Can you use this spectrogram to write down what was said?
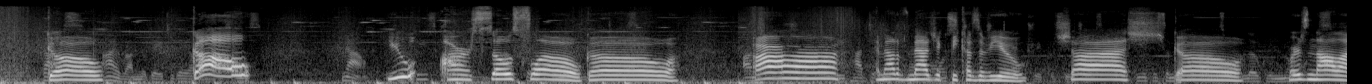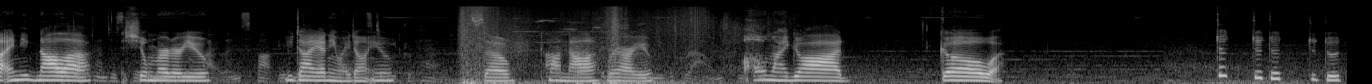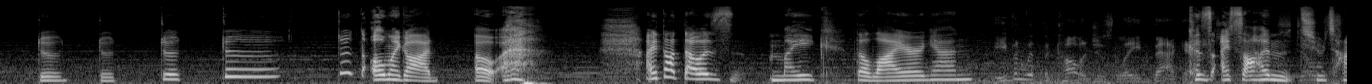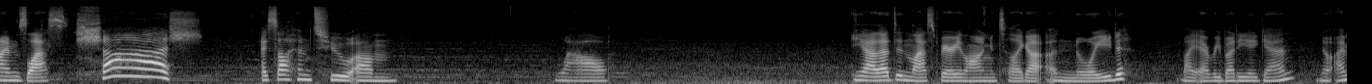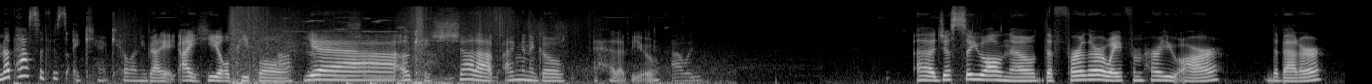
Go. Go! You are so slow. Go. Ah, I'm out of magic because of you. Shush, go. Where's Nhalla? I need Nhalla. She'll murder you. You die anyway, don't you? So, come on, Nhalla. Where are you? Oh my god. Go. Oh my god. Oh. I thought that was Mike the liar again. Even with the college's because I saw him two times last. Shush! I saw him two, um. Wow. Yeah, that didn't last very long until I got annoyed by everybody again. No, I'm a pacifist. I can't kill anybody. I heal people. Yeah. Okay, shut up. I'm gonna go ahead of you. Uh, just so you all know, the further away from her you are, the better.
